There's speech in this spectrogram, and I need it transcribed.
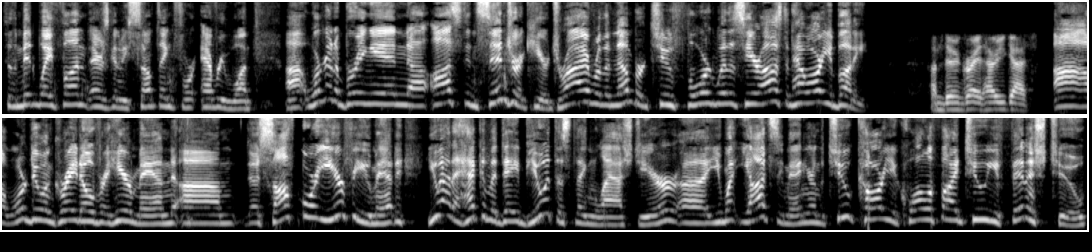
to the Midway Fun. There's going to be something for everyone. Uh, we're going to bring in uh, Austin Cindric here, driver of the number two Ford with us here. Austin, how are you, buddy? I'm doing great. How are you guys? Uh, we're doing great over here, man. Um, sophomore year for you, man. You had a heck of a debut at this thing last year. Uh, you went Yahtzee, man. You're in the two car. You qualified two. You finished two.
